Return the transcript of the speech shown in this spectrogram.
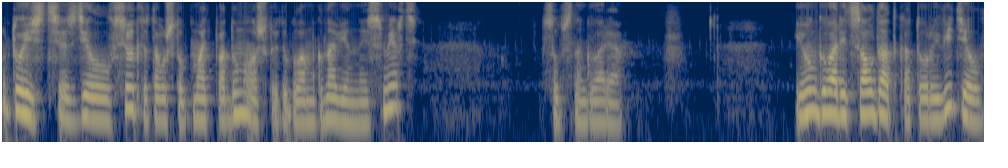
ну, то есть сделал все для того, чтобы мать подумала, что это была мгновенная смерть собственно говоря. И он говорит, солдат, который видел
